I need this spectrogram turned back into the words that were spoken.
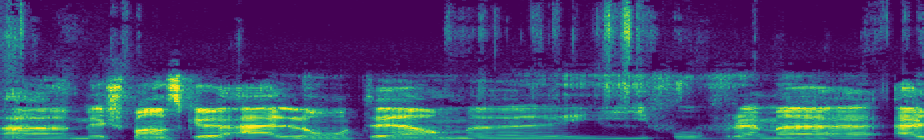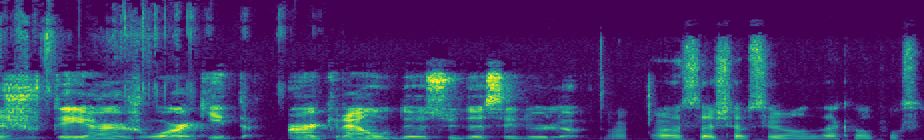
euh, mais je pense qu'à long terme, euh, il faut vraiment euh, ajouter un joueur qui est un cran au-dessus de ces deux-là. Ah, ça, je suis absolument d'accord pour ça.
